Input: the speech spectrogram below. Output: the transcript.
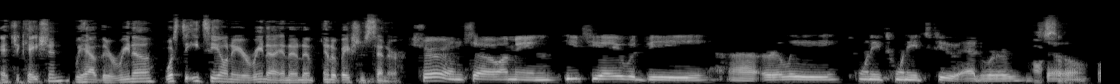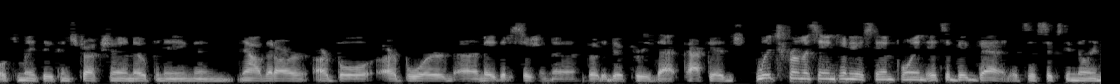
education. We have the arena. What's the ETA on the arena and an innovation center? Sure. And so, I mean, ETA would be uh, early 2022, Edward. Awesome. So ultimately through construction, opening, and now that our our, bo- our board uh, made the decision to voted to approve that package, which from a San Antonio standpoint, it's a big bet. It's a $60 million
